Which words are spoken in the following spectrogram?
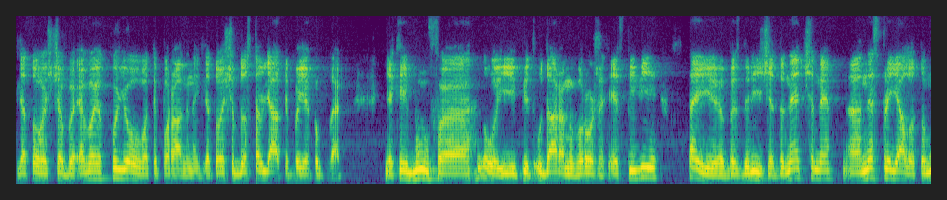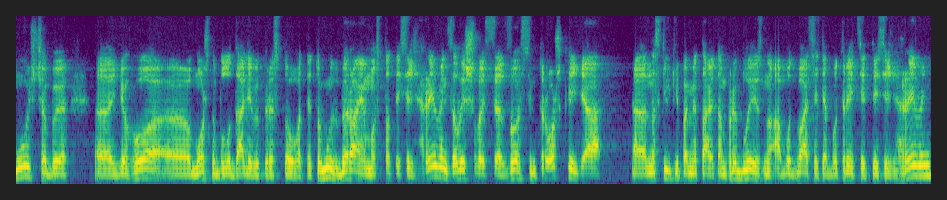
для того, щоб евакуйовувати поранених, для того, щоб доставляти боєкомплект, який був е, ну і під ударами ворожих FPV, та й бездоріжжя Донеччини е, не сприяло тому, щоб е, його е, можна було далі використовувати. Тому збираємо 100 тисяч гривень. Залишилося зовсім трошки. Я е, наскільки пам'ятаю, там приблизно або 20, або 30 тисяч гривень.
